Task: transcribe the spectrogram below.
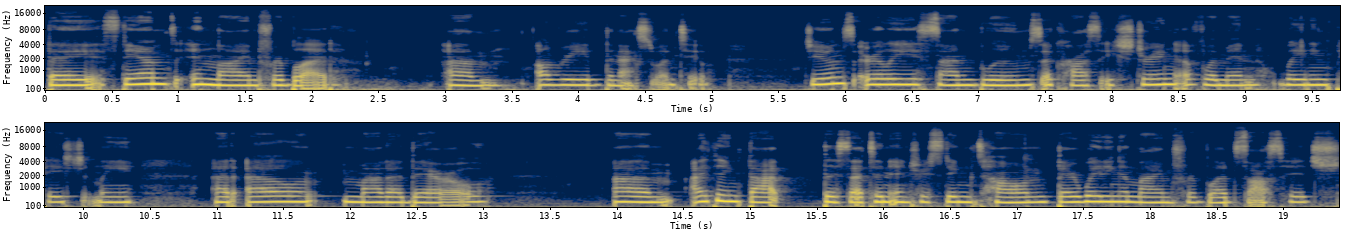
They stand in line for blood. Um, I'll read the next one too. June's early sun blooms across a string of women waiting patiently at El Matadero. Um, I think that this sets an interesting tone. They're waiting in line for blood sausage,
